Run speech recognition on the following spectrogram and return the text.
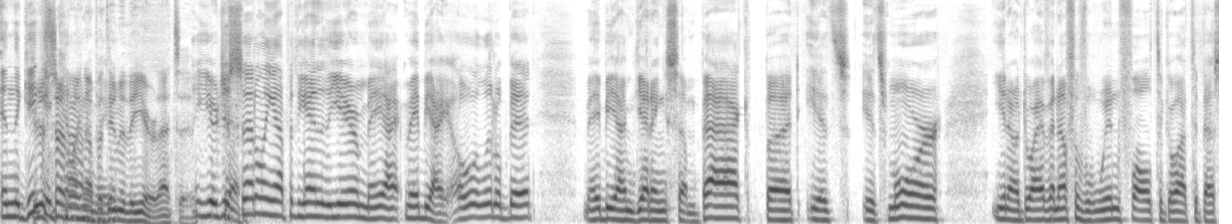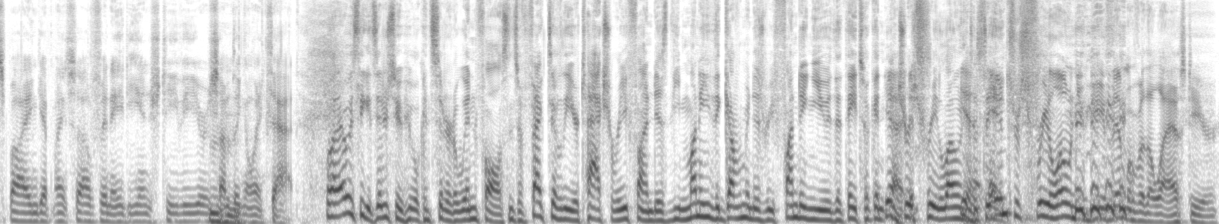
In the gig you're just economy, settling up at the end of the year. That's it. You're just yeah. settling up at the end of the year. May I maybe I owe a little bit, maybe I'm getting some back, but it's it's more you know, do I have enough of a windfall to go out to Best Buy and get myself an 80 inch TV or mm-hmm. something like that? Well, I always think it's interesting when people consider it a windfall, since effectively your tax refund is the money the government is refunding you that they took an yeah, interest free loan yeah, to it's the interest free loan you gave them over the last year.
